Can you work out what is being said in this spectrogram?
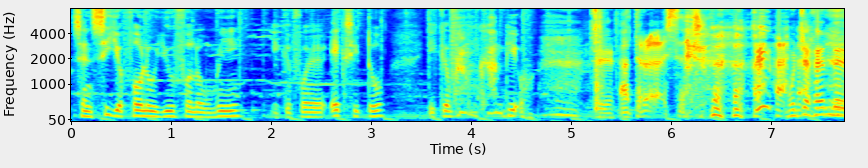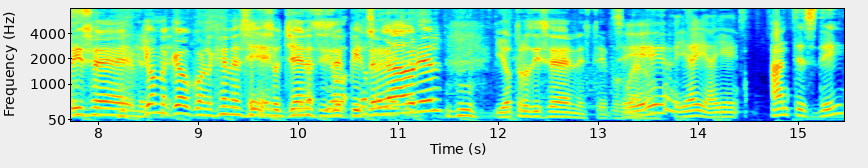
sencillo Follow You, Follow Me, y que fue éxito, y que fue un cambio Sí. atroz. Sí, mucha gente dice, yo me quedo con el Genesis Sí, o Genesis yo- de Peter de. Gabriel. Y otros dicen, este, pues sí, bueno. ay, ay, ay, antes de,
